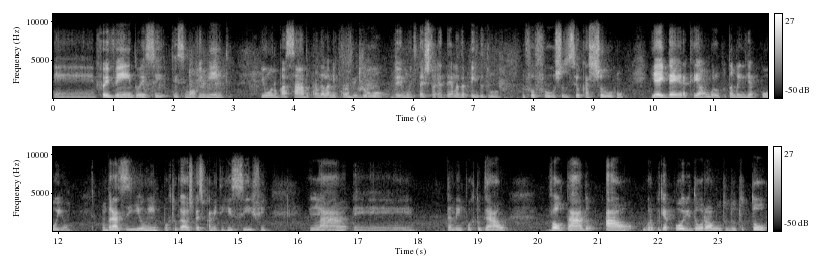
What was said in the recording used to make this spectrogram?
é, foi vendo esse, esse movimento. E o ano passado, quando ela me convidou, veio muito da história dela, da perda do, do fofuxo, do seu cachorro. E a ideia era criar um grupo também de apoio no Brasil, em Portugal, especificamente em Recife, lá é, também em Portugal, voltado ao grupo de apoio dor ao luto do tutor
